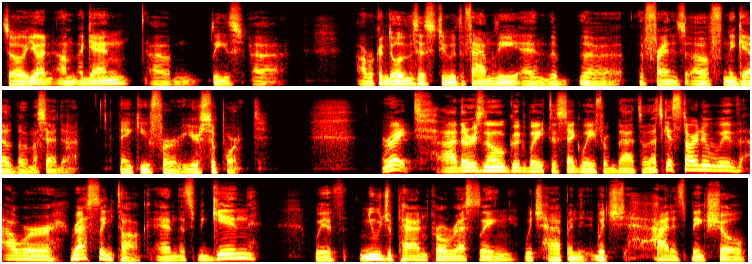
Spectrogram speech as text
So, yun, um, again, um, please, uh, our condolences to the family and the, the, the friends of Miguel Balmaceda. Thank you for your support. All right. Uh, there is no good way to segue from that. So let's get started with our wrestling talk. And let's begin with New Japan Pro Wrestling, which happened, which had its big show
